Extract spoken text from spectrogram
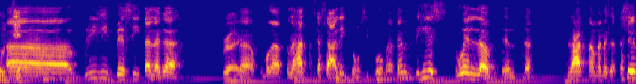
uh, really busy talaga. right. Na, kumaga, lahat kasali itong si Coco. And he is well-loved. And uh, lahat naman, nag- kasi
